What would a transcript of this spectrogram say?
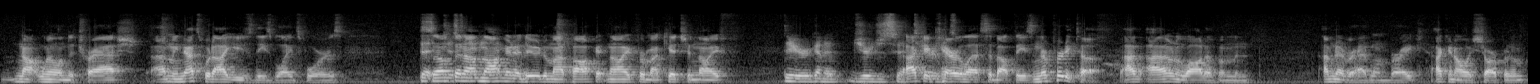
not willing to trash, I mean, that's what I use these blades for. Is That something I'm not going to do to my pocket knife or my kitchen knife. You're gonna. You're just. Gonna I could care less about these, and they're pretty tough. I, I own a lot of them, and I've never had one break. I can always sharpen them,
